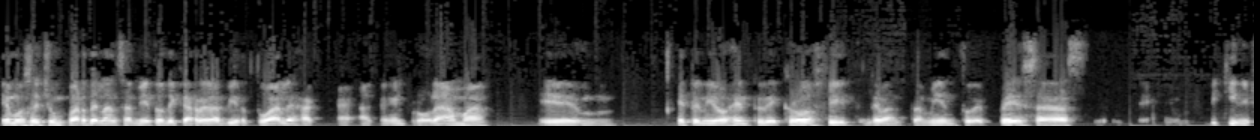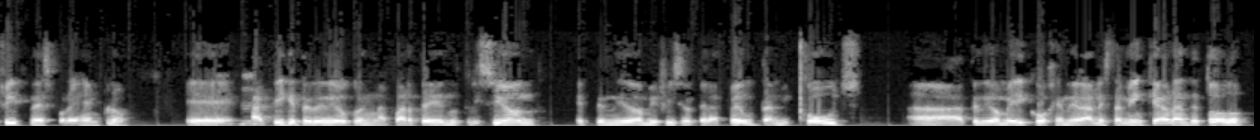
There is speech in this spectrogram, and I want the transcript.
Hemos hecho un par de lanzamientos de carreras virtuales acá, en el programa. Eh, he tenido gente de CrossFit, levantamiento de pesas, bikini fitness, por ejemplo. Eh, a ti que te he tenido con la parte de nutrición, he tenido a mi fisioterapeuta, mi coach, ha tenido médicos generales también que hablan de todo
